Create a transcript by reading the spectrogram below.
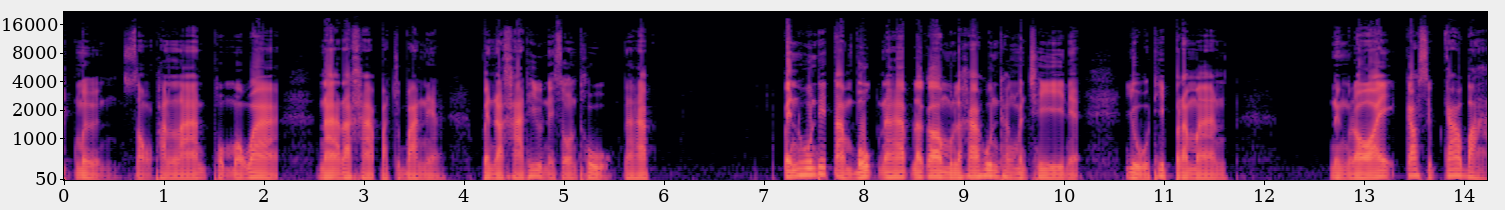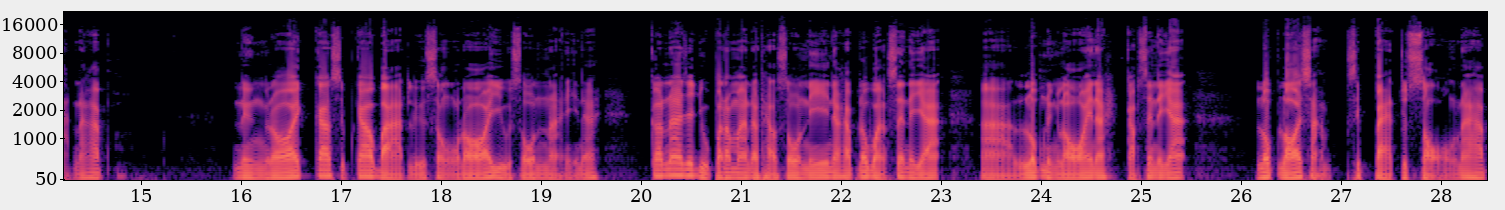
72,000 ล้าน ผมมองว่าณราคาปัจจุบันเนี่ยเป็นราคาที่อยู่ในโซนถูกนะครับ เป็นหุ้นที่ต่ำบุ๊กนะครับ แล้วก็มูลค่าหุ้นทางบัญชีเนี่ยอยู่ที่ประมาณ 199 บาทนะครับ 199 บาทหรือ 200 อยู่โซนไหนนะก็น่าจะอยู่ประมาณแถวๆโซนนี้นะครับ ระหว่างเส้นระยะลบ100นะกับเส้นระยะลบ138.2นะครับ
